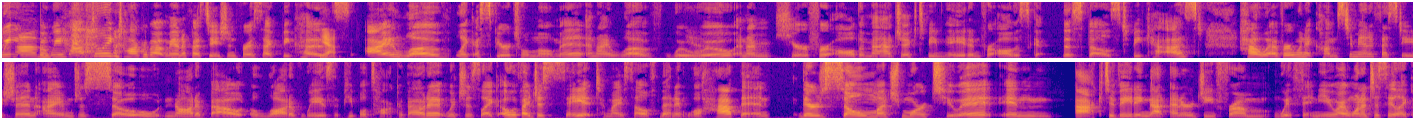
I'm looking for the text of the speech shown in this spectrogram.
We, Um, but we have to like talk about manifestation for a sec because Yeah. I love like a spiritual moment and I love woo woo and I'm here for all the magic to be made and for all the sc- the spells to be cast. However, when it comes to manifestation, I am just so not about a lot of ways that people talk about it, which is like, oh, if I just say it to myself, then it will happen. There's so much more to it in activating that energy from within you. I wanted to say like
